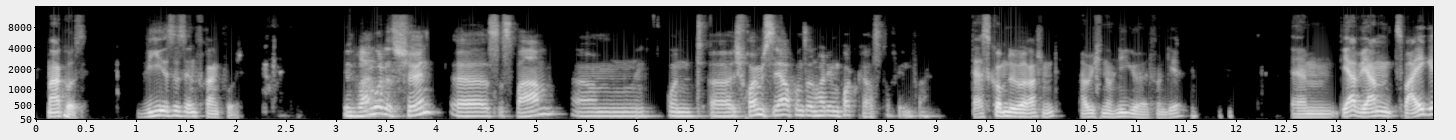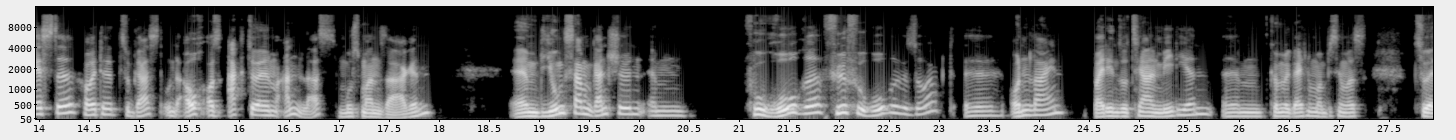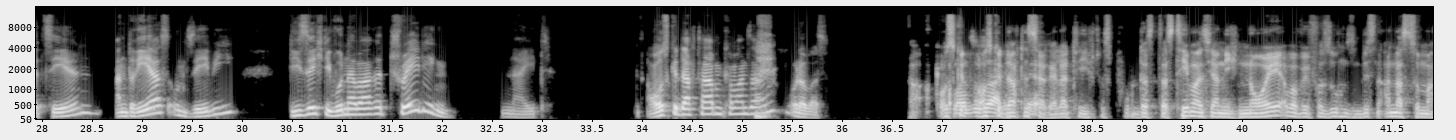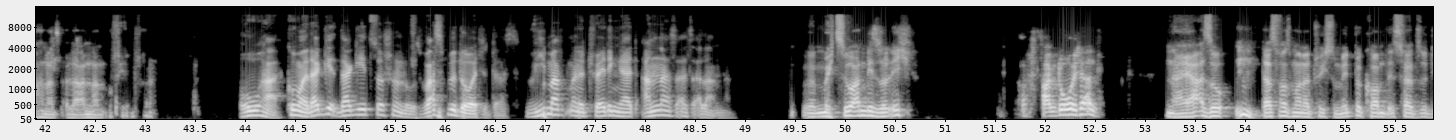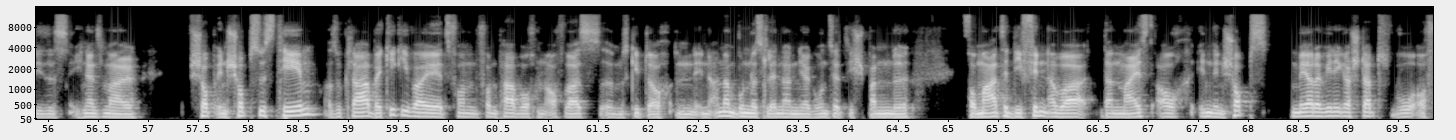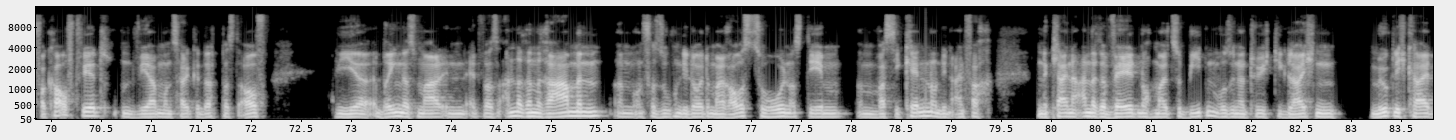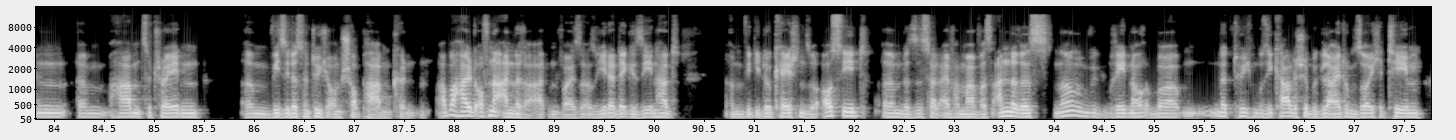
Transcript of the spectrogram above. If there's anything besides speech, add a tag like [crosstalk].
Markus, wie ist es in Frankfurt? In Frankfurt ist schön, äh, es ist warm ähm, und äh, ich freue mich sehr auf unseren heutigen Podcast auf jeden Fall. Das kommt überraschend, habe ich noch nie gehört von dir. Ähm, ja, wir haben zwei Gäste heute zu Gast und auch aus aktuellem Anlass, muss man sagen. Ähm, die Jungs haben ganz schön ähm, Furore, für Furore gesorgt, äh, online, bei den sozialen Medien. Ähm, können wir gleich noch mal ein bisschen was zu erzählen. Andreas und Sebi, die sich die wunderbare Trading Night ausgedacht haben, kann man sagen, [laughs] oder was? Ja, ausge so ausgedacht sagen, ist ja, ja relativ. Das, das, das Thema ist ja nicht neu, aber wir versuchen es ein bisschen anders zu machen als alle anderen auf jeden Fall. Oha, guck mal, da, da geht es doch schon los. Was bedeutet das? Wie macht man eine Trading Night anders als alle anderen? Äh, möchtest du, Andi, soll ich? Fang du ruhig an. Naja, also [clears throat] das, was man natürlich so mitbekommt, ist halt so dieses, ich nenne es mal Shop-in-Shop-System. Also klar, bei Kiki war ja jetzt von, von ein paar Wochen auch was. Ähm, es gibt auch in, in anderen Bundesländern ja grundsätzlich spannende Formate, die finden aber dann meist auch in den Shops mehr oder weniger statt, wo auch verkauft wird. Und wir haben uns halt gedacht, passt auf, wir bringen das mal in etwas anderen Rahmen ähm, und versuchen die Leute mal rauszuholen aus dem, ähm, was sie kennen und ihnen einfach eine kleine andere Welt nochmal zu bieten, wo sie natürlich die gleichen Möglichkeiten ähm, haben zu traden, ähm, wie sie das natürlich auch im Shop haben könnten. Aber halt auf eine andere Art und Weise. Also jeder, der gesehen hat, ähm, wie die Location so aussieht, ähm, das ist halt einfach mal was anderes. Ne? Wir reden auch über natürlich musikalische Begleitung, solche Themen.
